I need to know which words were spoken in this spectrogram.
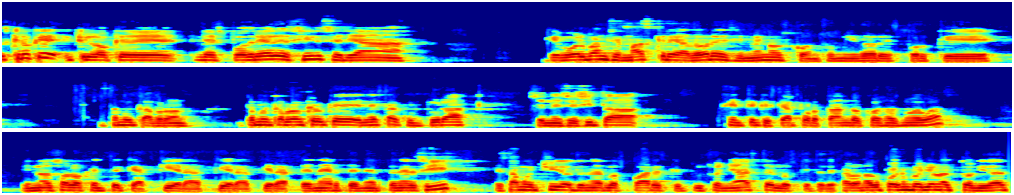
Pues creo que, lo que les podría decir sería que vuélvanse más creadores y menos consumidores, porque está muy cabrón. Está muy cabrón, creo que en esta cultura se necesita gente que esté aportando cosas nuevas y no solo gente que adquiera, adquiera, adquiera, tener, tener, tener. Sí, está muy chido tener los pares que tú soñaste, los que te dejaron algo. Por ejemplo, yo en la actualidad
